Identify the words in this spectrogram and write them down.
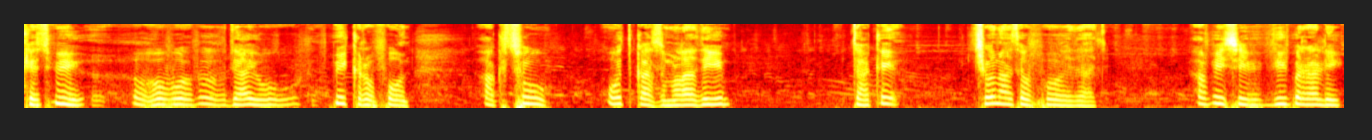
Keď mi hovor, dajú mikrofón a chcú odkaz mladým, tak čo na to povedať? Aby si vybrali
